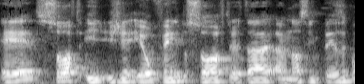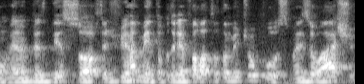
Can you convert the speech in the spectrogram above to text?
é, software, e eu vendo software, tá? A nossa empresa é uma empresa de software de ferramenta. Eu poderia falar totalmente o oposto, mas eu acho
